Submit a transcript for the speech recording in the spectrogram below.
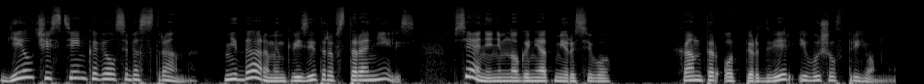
Гейл частенько вел себя странно. Недаром инквизиторов сторонились. Все они немного не от мира сего. Хантер отпер дверь и вышел в приемную.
